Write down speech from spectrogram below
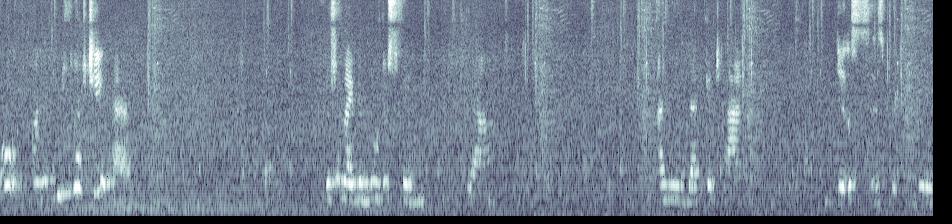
Oh, I the new that she had. This is like the Brutus skin. Yeah. I need that guitar. This is pretty cool.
